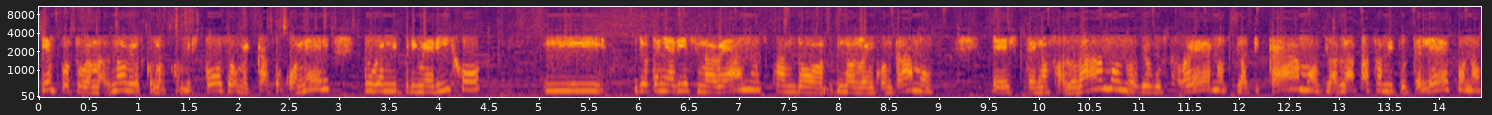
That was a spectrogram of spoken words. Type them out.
tiempo, tuve más novios, conozco a mi esposo, me caso con él, tuve mi primer hijo y yo tenía 19 años cuando nos reencontramos. Este, nos saludamos, nos dio gusto vernos, platicamos, bla, bla, pásame tu teléfono.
